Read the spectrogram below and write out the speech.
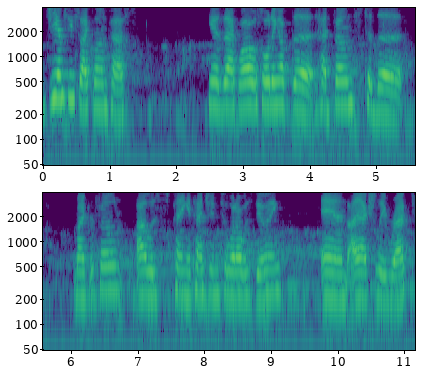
GMC Syclone passed. Yeah, Zach, while I was holding up the headphones to the microphone, I was paying attention to what I was doing, and I actually wrecked,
